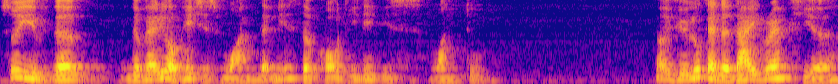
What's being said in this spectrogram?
so if the the value of h is 1 that means the coordinate is 1 2 now if you look at the diagram here,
